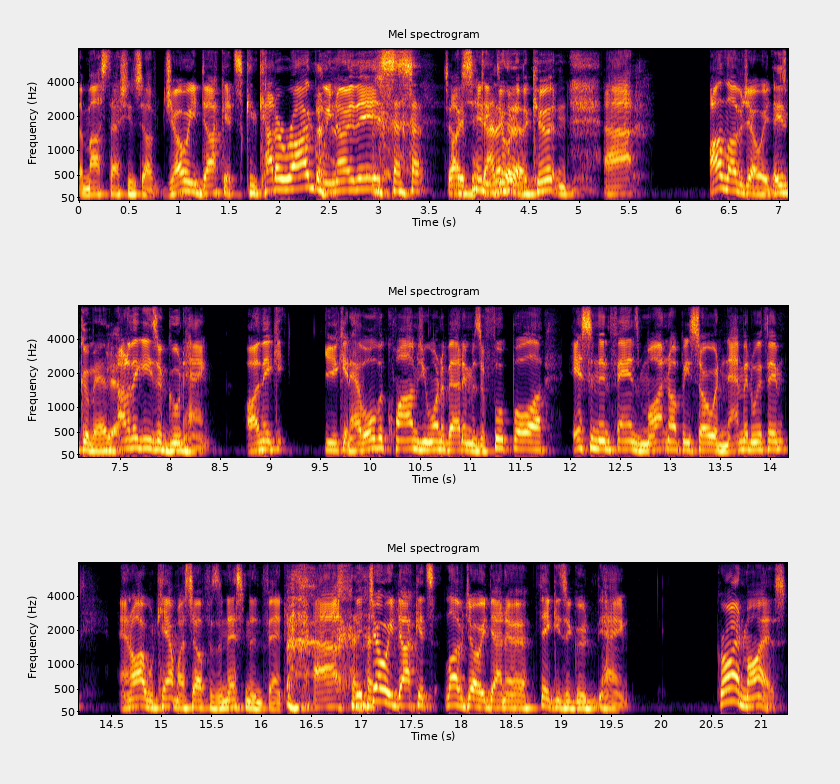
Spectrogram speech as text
The mustache himself. Joey Ducats can cut a rug. We know this. I've seen him do it at the curtain. Uh, I love Joey. He's a good man. I don't think he's a good hang. I think You can have all the qualms you want about him as a footballer. Essendon fans might not be so enamored with him. And I would count myself as an Essendon fan. Uh, but Joey Duckett's, love Joey Daniher, think he's a good hang. Brian Myers,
